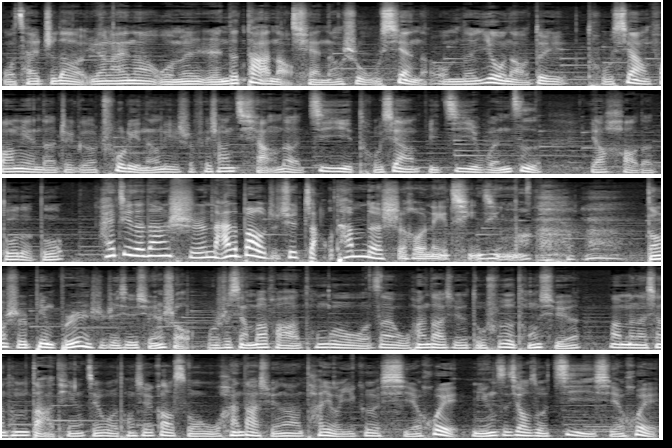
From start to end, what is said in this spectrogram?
我才知道，原来呢，我们人的大脑潜能是无限的。我们的右脑对图像方面的这个处理能力是非常强的，记忆图像比记忆文字要好得多得多。还记得当时拿着报纸去找他们的时候那个情景吗？当时并不认识这些选手，我是想办法通过我在武汉大学读书的同学，慢慢的向他们打听。结果同学告诉我，武汉大学呢，它有一个协会，名字叫做记忆协会，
